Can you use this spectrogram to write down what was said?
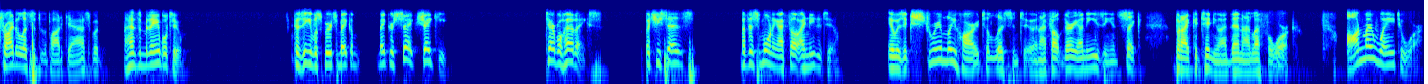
tried to listen to the podcast, but hasn't been able to because the evil spirits make, them, make her sick, shaky, terrible headaches. But she says but this morning I felt I needed to. It was extremely hard to listen to, and I felt very uneasy and sick, but I continued. And then I left for work. On my way to work,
